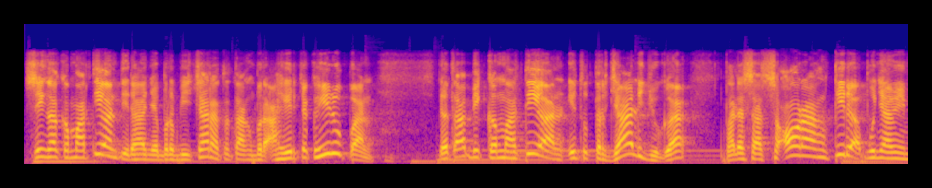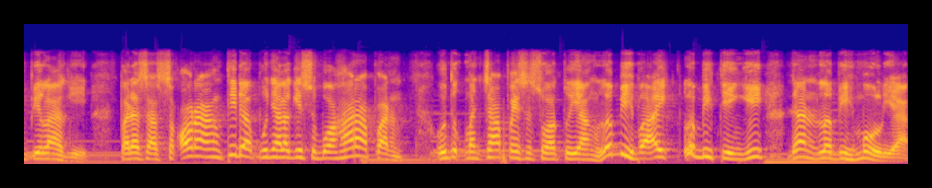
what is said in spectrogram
Sehingga kematian tidak hanya berbicara tentang berakhirnya kehidupan, tetapi kematian itu terjadi juga pada saat seorang tidak punya mimpi lagi, pada saat seorang tidak punya lagi sebuah harapan untuk mencapai sesuatu yang lebih baik, lebih tinggi, dan lebih mulia,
